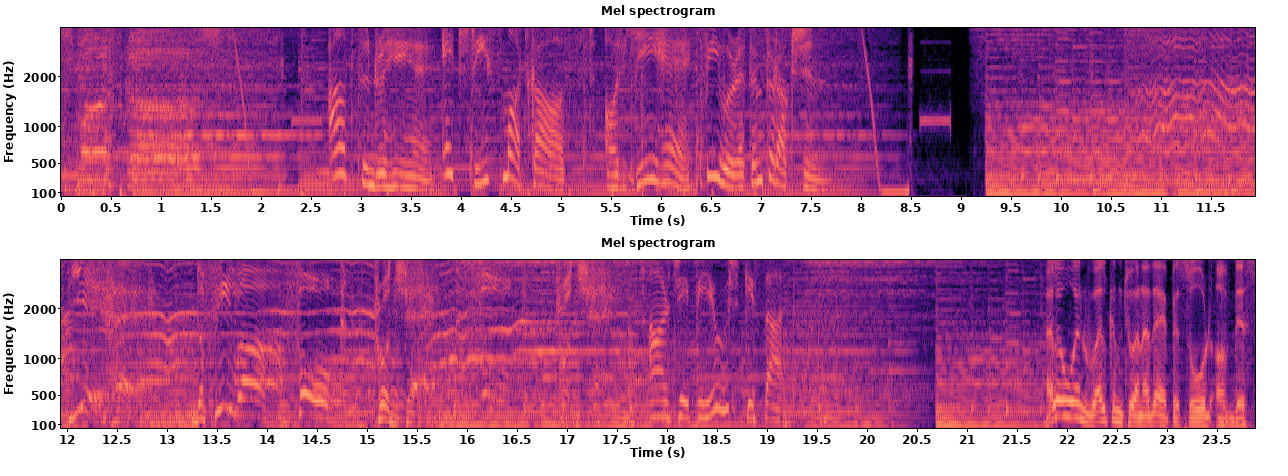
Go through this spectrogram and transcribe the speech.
Smartcast. आप सुन रहे हैं एच डी स्मार्ट कास्ट और ये है फीवर एफ़ प्रोडक्शन ये है the fever folk project project RJ Piyush के साथ। Hello and welcome to another episode of this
